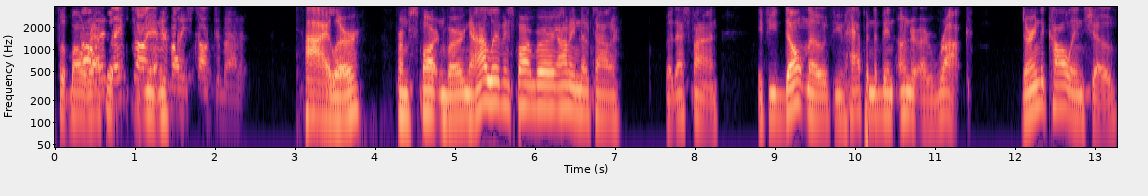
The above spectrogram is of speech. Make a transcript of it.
football Oh, wrap and up. they've talked. Mm-hmm. Everybody's talked about it. Tyler from Spartanburg. Now I live in Spartanburg. I don't even know Tyler, but that's fine. If you don't know, if you happen to have been under a rock during the call-in show,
